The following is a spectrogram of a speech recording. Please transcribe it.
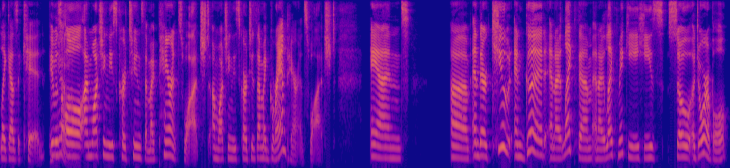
like as a kid. It was Yeah. all I'm watching these cartoons that my parents watched. I'm watching these cartoons that my grandparents watched. And um and they're cute and good and I like them and I like Mickey. He's so adorable,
